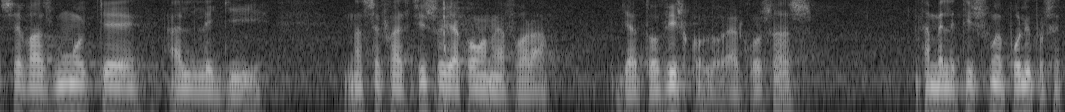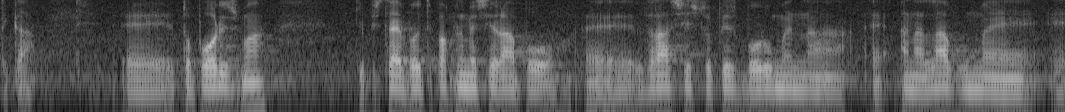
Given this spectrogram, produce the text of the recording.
σεβασμό και αλληλεγγύη. Να σε ευχαριστήσω για ακόμα μια φορά για το δύσκολο έργο σας. Θα μελετήσουμε πολύ προσεκτικά ε, το πόρισμα και πιστεύω ότι υπάρχουν μια σειρά από ε, δράσεις τις οποίες μπορούμε να ε, αναλάβουμε ε,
